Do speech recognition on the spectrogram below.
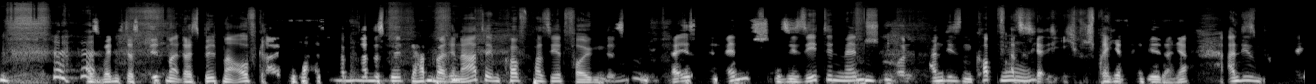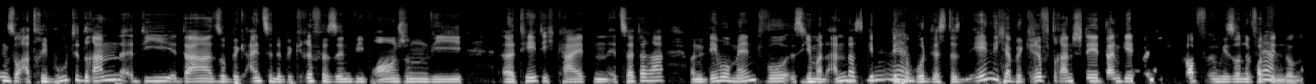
Also wenn ich das Bild mal, das Bild mal aufgreife, ich, also habe gerade das Bild gehabt, bei Renate im Kopf passiert folgendes. Da ist ein Mensch, sie seht den Menschen und an diesem Kopf, also ich, ich spreche jetzt in Bildern, ja, an diesem Kopf hängen so Attribute dran, die da so be einzelne Begriffe sind, wie Branchen, wie äh, Tätigkeiten etc. Und in dem Moment, wo es jemand anders gibt, ja. wo das, das ein ähnlicher Begriff dran steht, dann geht bei Kopf irgendwie so eine Verbindung. Ja,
